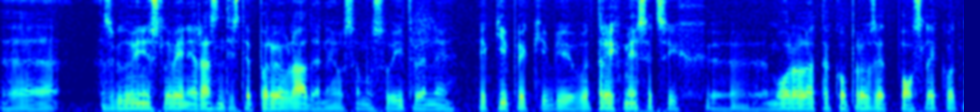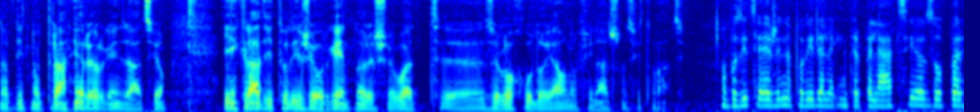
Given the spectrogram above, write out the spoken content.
eh, zgodovini Slovenije, razen tiste prve vlade, ne, osamosvojitvene ekipe, ki bi v treh mesecih eh, morala tako prevzeti posle, kot narediti notranjo reorganizacijo in hkrati tudi že urgentno reševati eh, zelo hudo javno finančno situacijo. Opozicija je že napovedala interpelacijo zoper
